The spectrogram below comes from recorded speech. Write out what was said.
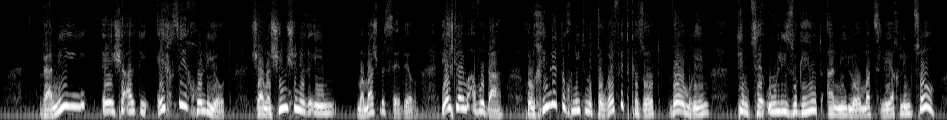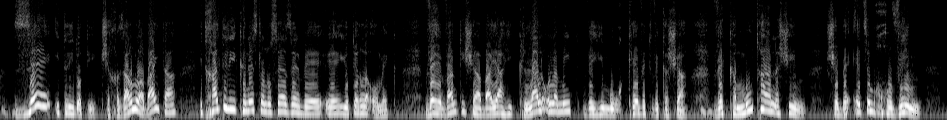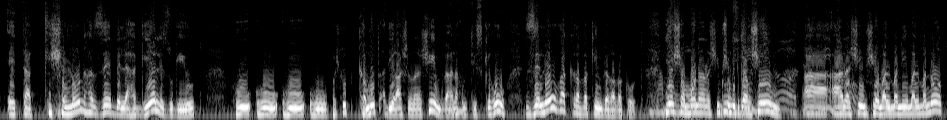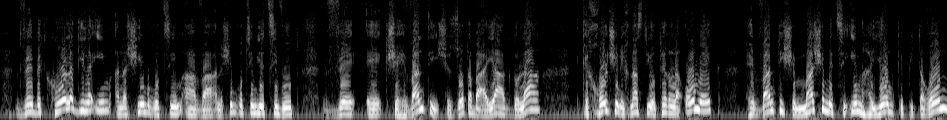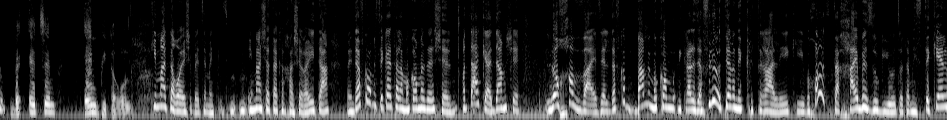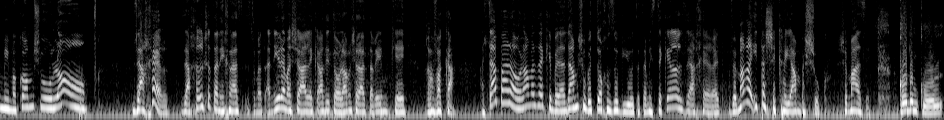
ואני אה, שאלתי, איך זה יכול להיות שאנשים שנראים ממש בסדר, יש להם עבודה, הולכים לתוכנית מטורפת כזאת ואומרים, תמצאו לי זוגיות, אני לא מצליח למצוא. זה הטריד אותי. כשחזרנו הביתה, התחלתי להיכנס לנושא הזה יותר לעומק, והבנתי שהבעיה היא כלל עולמית והיא מורכבת וקשה. וכמות האנשים שבעצם חווים את הכישלון הזה בלהגיע לזוגיות הוא, הוא, הוא, הוא פשוט כמות אדירה של אנשים, ואנחנו תזכרו, זה לא רק רווקים ורווקות. יש המון אנשים שמתגרשים, האנשים שהם אלמנים, אלמנות, ובכל הגילאים אנשים רוצים אהבה, אנשים רוצים יציבות, וכשהבנתי שזאת הבעיה הגדולה, ככל שנכנסתי יותר לעומק, הבנתי שמה שמציעים היום כפתרון בעצם אין פתרון. כי מה אתה רואה שבעצם, ממה שאתה ככה שראית, ואני דווקא מסתכלת על המקום הזה של אתה כאדם שלא חווה את זה, אלא דווקא בא ממקום, נקרא לזה, אפילו יותר ניטרלי, כי בכל זאת אתה חי בזוגיות, ואתה מסתכל ממקום שהוא לא... זה אחר, זה אחר כשאתה נכנס, זאת אומרת, אני למשל הכרתי את העולם של האתרים כרווקה. אתה בא לעולם הזה כבן אדם שהוא בתוך זוגיות, אתה מסתכל על זה אחרת, ומה ראית שקיים בשוק? שמה זה? קודם כל,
